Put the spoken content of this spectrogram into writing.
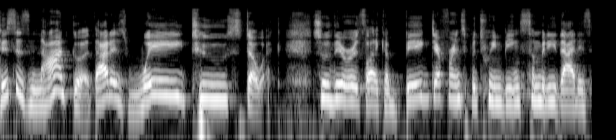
this is not good. That is way too stoic. So there is like a big difference between being somebody that is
